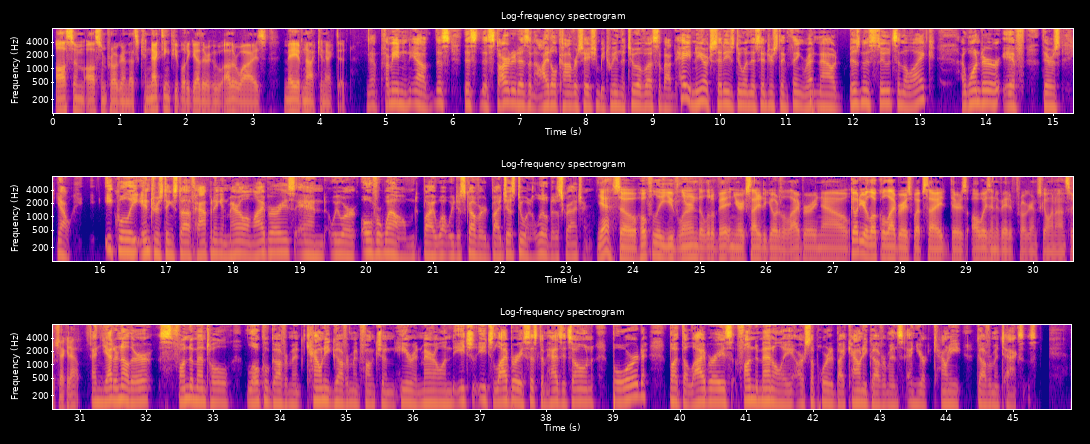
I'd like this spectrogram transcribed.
awesome, awesome program that's connecting people together who otherwise may have not connected. Yeah. I mean, yeah, this, this, this started as an idle conversation between the two of us about, Hey, New York City's doing this interesting thing, renting out business suits and the like. I wonder if there's, you know, equally interesting stuff happening in Maryland libraries. And we were overwhelmed by what we discovered by just doing a little bit of scratching. Yeah, so hopefully you've learned a little bit and you're excited to go to the library now. Go to your local library's website. There's always innovative programs going on, so check it out. and yet another fundamental local government, county government function here in Maryland. Each each library system has its own board, but the libraries fundamentally are supported by county governments and your county government taxes.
